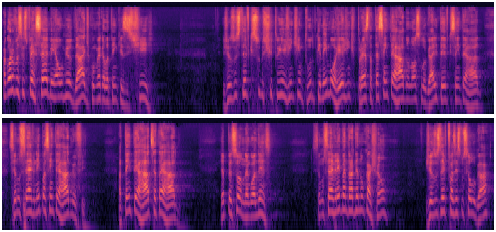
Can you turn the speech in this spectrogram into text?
Agora vocês percebem a humildade, como é que ela tem que existir? Jesus teve que substituir a gente em tudo, porque nem morrer a gente presta, até ser enterrado no nosso lugar, ele teve que ser enterrado. Você não serve nem para ser enterrado, meu filho. Até enterrado você está errado. Já pensou no negócio desse? Você não serve nem para entrar dentro de um caixão. Jesus teve que fazer isso no seu lugar.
